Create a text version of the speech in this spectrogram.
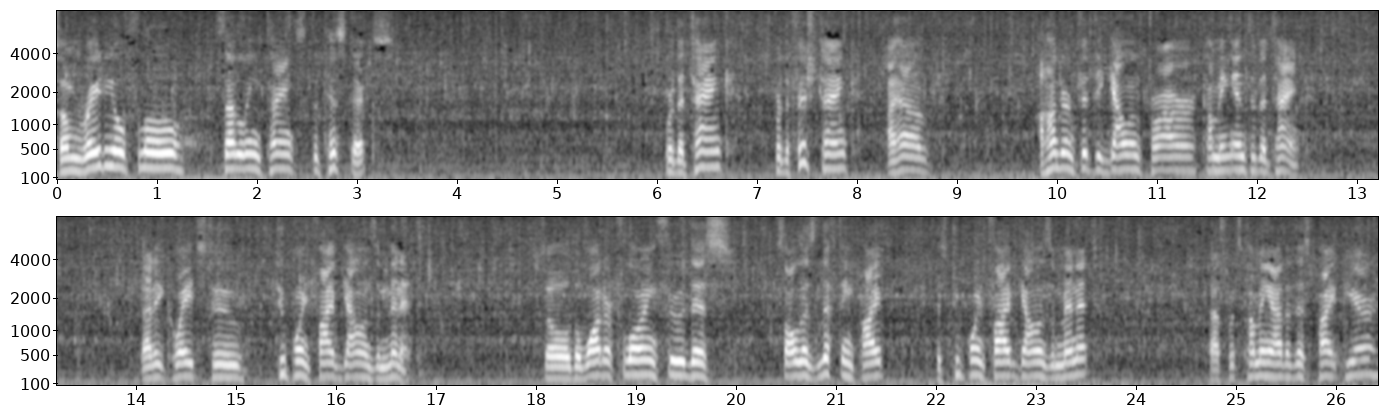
Some radial flow settling tank statistics. For the tank, for the fish tank, I have 150 gallons per hour coming into the tank. That equates to 2.5 gallons a minute. So the water flowing through this solids lifting pipe is 2.5 gallons a minute. That's what's coming out of this pipe here.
